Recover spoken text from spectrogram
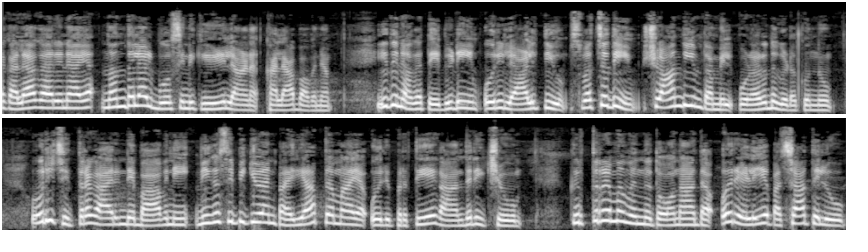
കലാകാരനായ നന്ദലാൽ ബോസിന്റെ കീഴിലാണ് കലാഭവനം. ഇതിനകത്ത് എവിടെയും ഒരു ലാളിത്യവും സ്വച്ഛതയും ശാന്തിയും തമ്മിൽ പുണർന്നു കിടക്കുന്നു. ഒരു ചിത്രകാരന്റെ ഭാവനയെ വികസിപ്പിക്കുവാൻ പര്യാപ്തമായ ഒരു പ്രത്യേക അന്തരീക്ഷവും കൃത്രിമമെന്ന് തോന്നാത്ത ഒരെളിയ പശ്ചാത്തലവും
